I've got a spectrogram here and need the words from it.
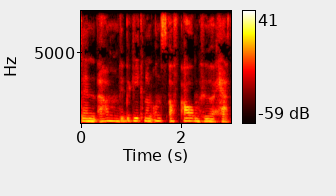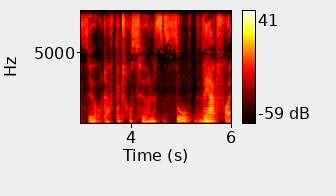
denn ähm, wir begegnen uns auf Augenhöhe, Herzhöhe und auf Uterushöhe. Und es ist so wertvoll,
